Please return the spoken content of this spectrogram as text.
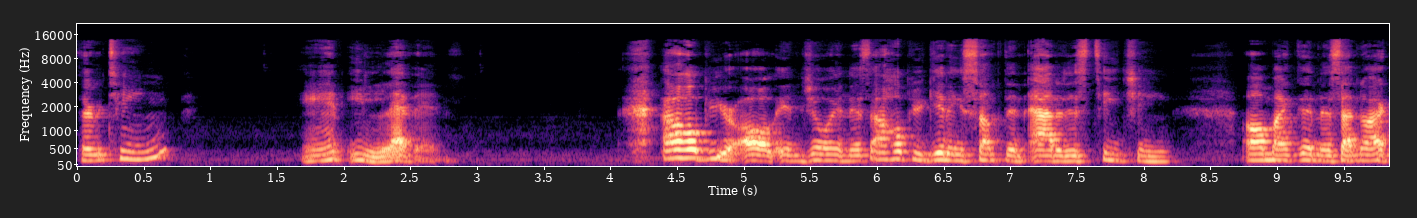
13 and 11. I hope you're all enjoying this. I hope you're getting something out of this teaching. Oh my goodness. I know I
